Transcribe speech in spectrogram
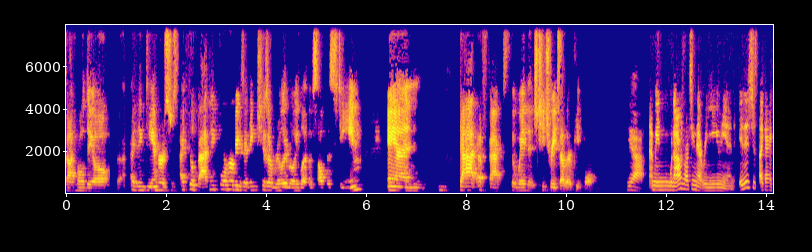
that whole deal. I think d'andra is just i feel badly for her because i think she has a really really low self-esteem and that affects the way that she treats other people. Yeah. I mean, when I was watching that reunion, it is just like I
